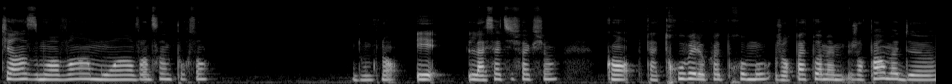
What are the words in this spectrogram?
15, moins 20, moins 25%. Donc non. Et la satisfaction quand t'as trouvé le code promo, genre pas toi-même, genre pas en mode... Euh,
